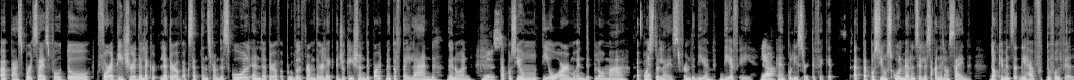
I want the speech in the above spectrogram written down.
a passport size photo for a teacher, the lec- letter of acceptance from the school and letter of approval from their like education department of Thailand, ganon. Yes. Tapos yung TOR mo and diploma apostillized from the DM- DFA Yeah. and police certificate. At tapos yung school, meron sila sa kanilang side documents that they have to fulfill.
